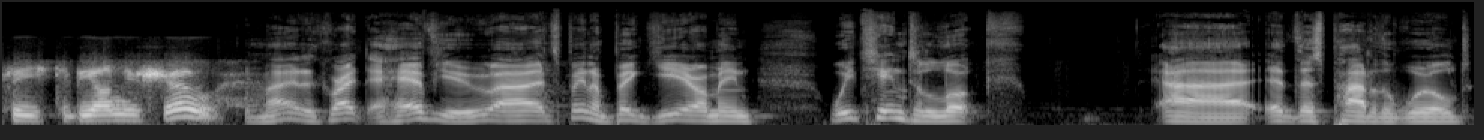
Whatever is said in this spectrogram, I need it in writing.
Pleased to be on your show. Mate, it's great to have you. Uh, it's been a big year. I mean, we tend to look uh, at this part of the world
